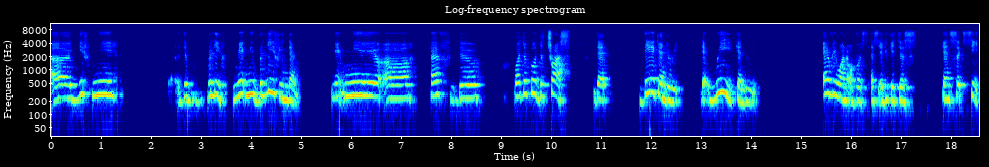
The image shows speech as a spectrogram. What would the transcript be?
uh, give me the belief, make me believe in them, make me uh, have the what you call the trust that they can do it, that we can do it. Every one of us as educators can succeed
